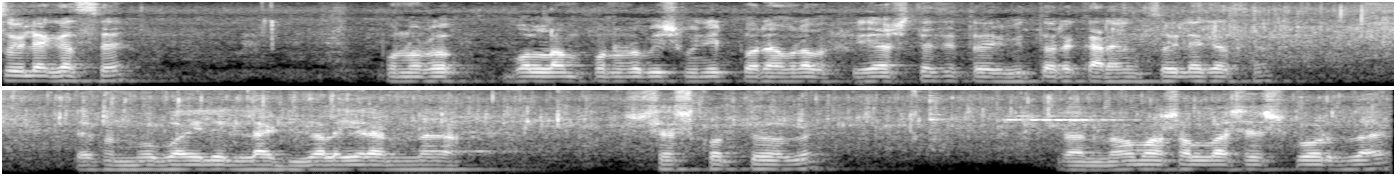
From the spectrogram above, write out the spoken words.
চলে গেছে। পনেরো, বললাম পনেরো বিশ মিনিট পরে আমরা ফিরে আসতেছি, তো এর ভিতরে কারেন্ট চলে গেছে। এখন মোবাইলের লাইট জ্বালিয়ে রান্না শেষ করতে হবে। রান্না মাসাল্লাহ শেষ পর্যায়ে।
